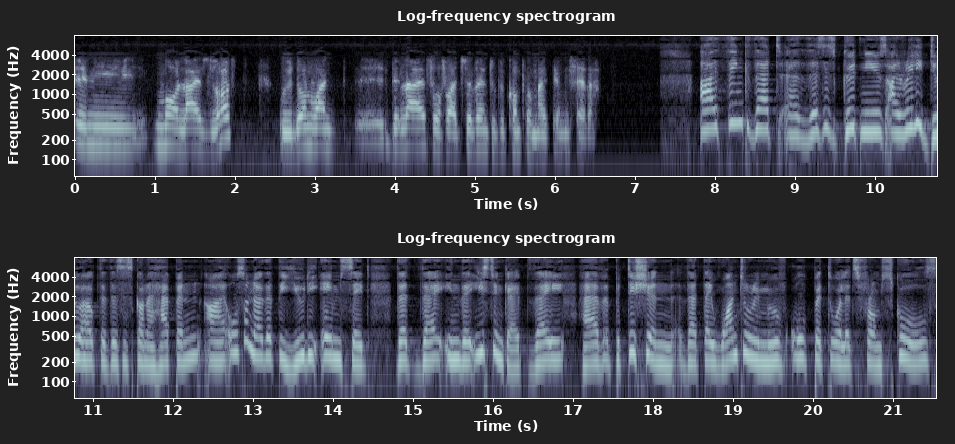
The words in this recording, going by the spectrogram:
any more lives lost. We don't want uh, the life of our children to be compromised any further. I think that uh, this is good news. I really do hope that this is going to happen. I also know that the UDM said that they, in the Eastern Cape, they have a petition that they want to remove all pit toilets from schools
